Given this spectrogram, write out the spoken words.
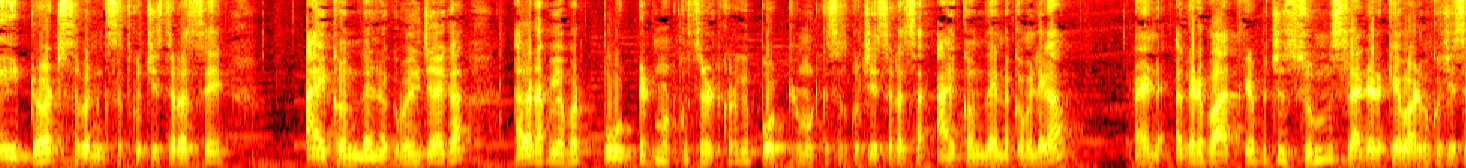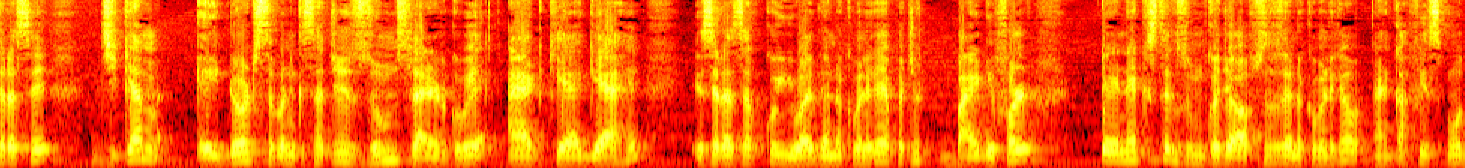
एट डॉट सेवन के साथ कुछ इस तरह से आइकॉन देने को मिल जाएगा। अगर आप यहाँ पर पोर्ट्रेट मोड को सिलेक्ट करोगे पोर्ट्रेट मोड के साथ कुछ इस तरह से आइकॉन देने को मिलेगा। एंड अगर बात करें बच्चों जूम स्लाइडर के बारे में कुछ इस तरह से जीकेम एट डॉट सेवन के साथ जो जूम स्लाइडर को भी ऐड किया गया है, इस तरह से आपको यू आई देने को मिलेगा। या जो डिफ़ॉल्ट टेन एक्स तक जूम का जो ऑप्शन देने को मिलेगा। एंड काफ़ी स्मूथ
